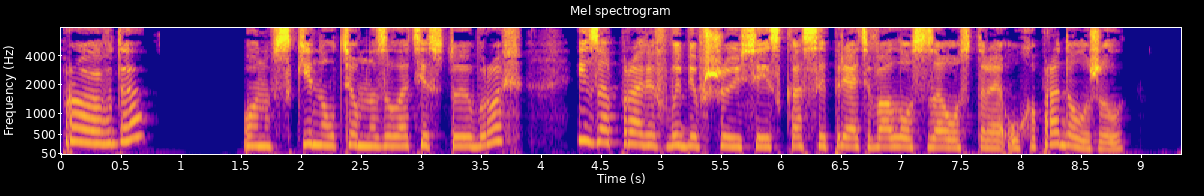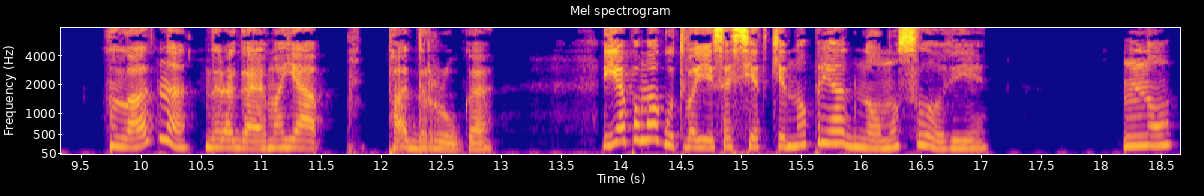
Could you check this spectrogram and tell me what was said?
«Правда?» Он вскинул темно-золотистую бровь и, заправив выбившуюся из косы прядь волос за острое ухо, продолжил. «Ладно, дорогая моя подруга, я помогу твоей соседке, но при одном условии». «Ну?»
